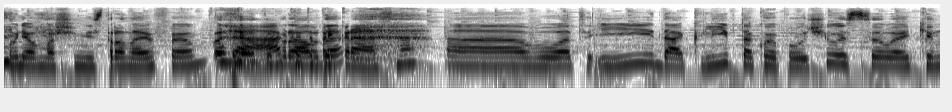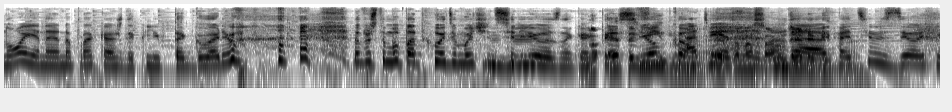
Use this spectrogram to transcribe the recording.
У меня в машине страна FM. Так, это правда. прекрасно. А, вот, и да, клип такой получилось, целое кино. Я, наверное, про каждый клип так говорю. Ну, потому что мы подходим очень серьезно, как Ну, к это съемкам. видно, это на самом деле Да, видно. хотим сделать То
